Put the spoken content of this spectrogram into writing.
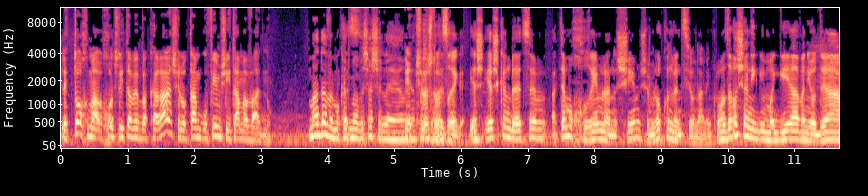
לתוך מערכות שליטה ובקרה של אותם גופים שאיתם עבדנו. מד"א ומוקד 106 של אה, עיריית של אשדוד. אז רגע, יש, יש כאן בעצם, אתם מוכרים לאנשים שהם לא קונבנציונליים. כלומר, זה לא שאני מגיע ואני יודע,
